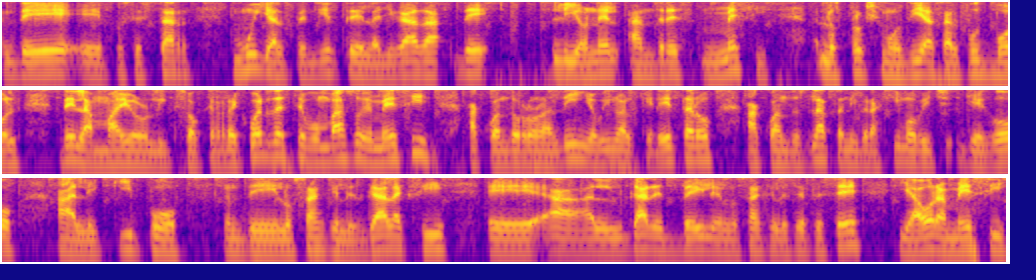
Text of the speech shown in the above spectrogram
de eh, pues estar muy al pendiente de la llegada de Lionel Andrés Messi los próximos días al fútbol de la Major League Soccer. Recuerda este bombazo de Messi a cuando Ronaldinho vino al Querétaro, a cuando Zlatan Ibrahimovic llegó al equipo de Los Ángeles Galaxy, eh, al Gareth Bale en Los Ángeles FC y ahora Messi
